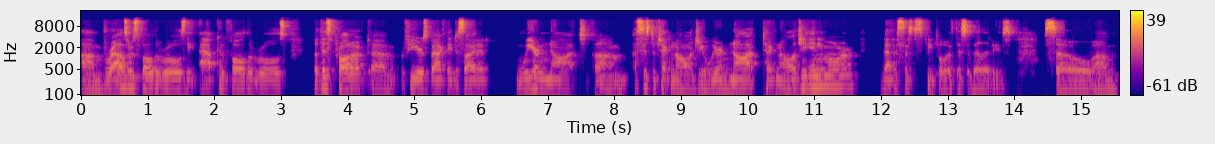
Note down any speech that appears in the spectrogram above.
um, browsers follow the rules, the app can follow the rules, but this product, um, a few years back, they decided we are not um, assistive technology. We are not technology anymore that assists people with disabilities. So um,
